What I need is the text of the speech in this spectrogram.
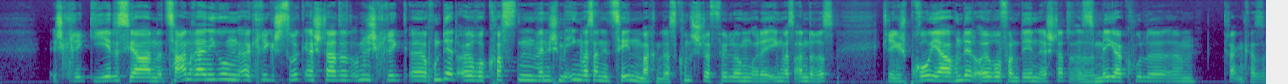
Ich krieg jedes Jahr eine Zahnreinigung, äh, kriege ich zurückerstattet und ich krieg äh, 100 Euro Kosten, wenn ich mir irgendwas an den Zähnen machen lasse, Kunststofffüllung oder irgendwas anderes, kriege ich pro Jahr 100 Euro von denen erstattet. Also mega coole ähm, Krankenkasse.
